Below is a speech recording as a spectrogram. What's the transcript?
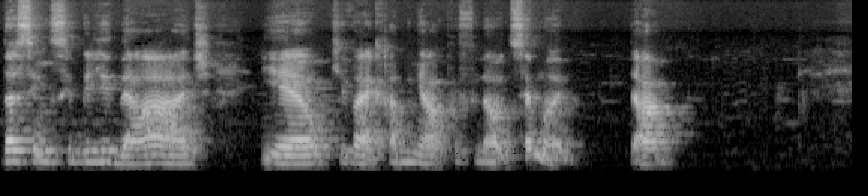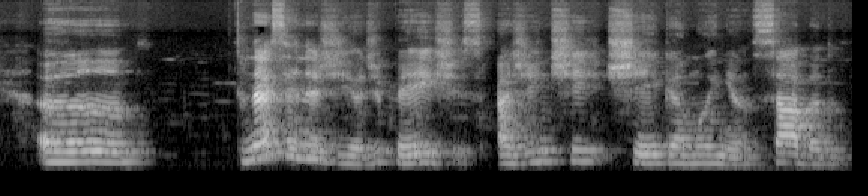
da sensibilidade, e é o que vai caminhar para o final de semana, tá? Uh, nessa energia de peixes, a gente chega amanhã, sábado,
